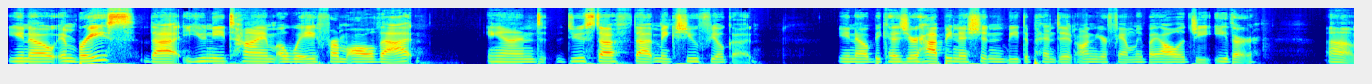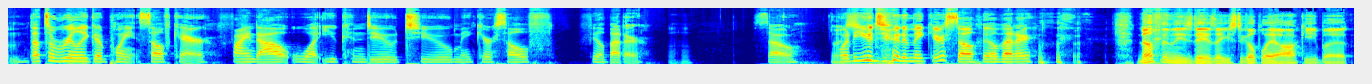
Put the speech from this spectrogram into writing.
you know, embrace that you need time away from all that and do stuff that makes you feel good, you know, because your happiness shouldn't be dependent on your family biology either. Um, that's a really good point. Self care. Find out what you can do to make yourself feel better. So, what do you do to make yourself feel better? nothing these days. I used to go play hockey, but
